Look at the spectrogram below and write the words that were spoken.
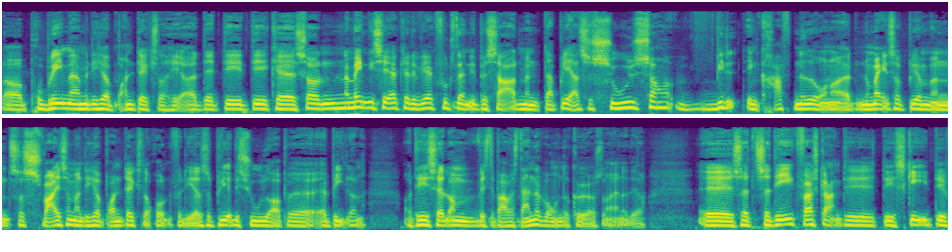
Og problemet er med de her bånddæksler her, det, det, det kan så, normalt ser, kan det virke fuldstændig bizart, men der bliver altså suget så vildt en kraft ned under, at normalt så, bliver man, så svejser man de her bånddæksler rundt, fordi ellers så bliver de suget op øh, af bilerne. Og det er selvom, hvis det bare var standardvogn, der kører og sådan noget andet der. Øh, så, så det er ikke første gang, det, det er sket. Det er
